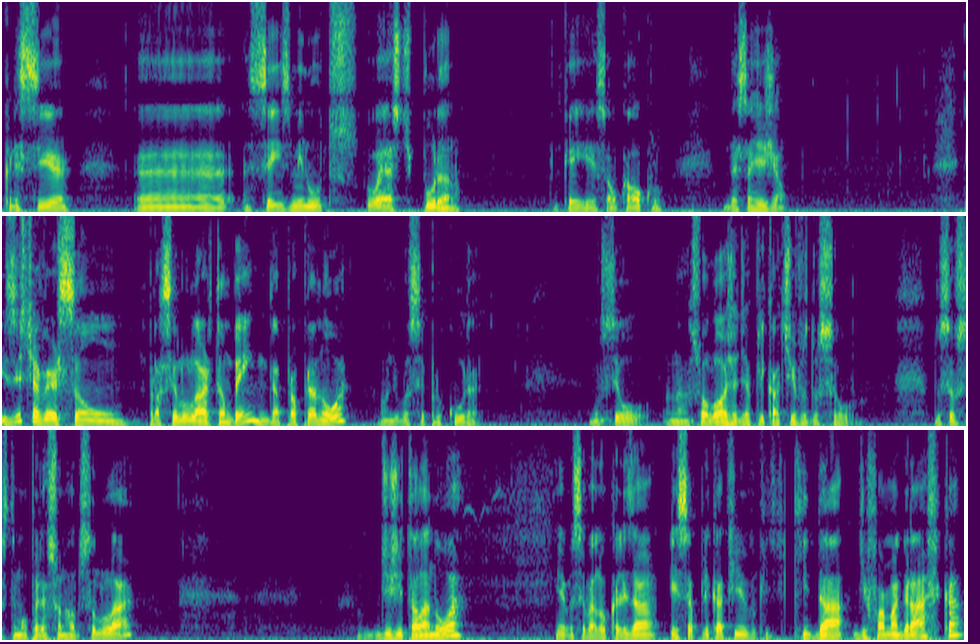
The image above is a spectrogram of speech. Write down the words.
crescer é, 6 minutos oeste por ano. Ok? Esse é o cálculo dessa região. Existe a versão para celular também, da própria NOAA, onde você procura no seu, na sua loja de aplicativos do seu, do seu sistema operacional do celular. Digita lá NOAA, e aí você vai localizar esse aplicativo que, que dá de forma gráfica,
